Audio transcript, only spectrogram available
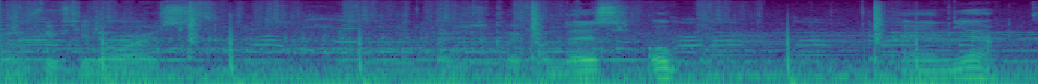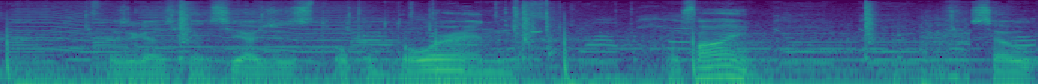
Room 50 doors. I just click on this. Oh and yeah as you guys can see I just opened the door and I'm fine. So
